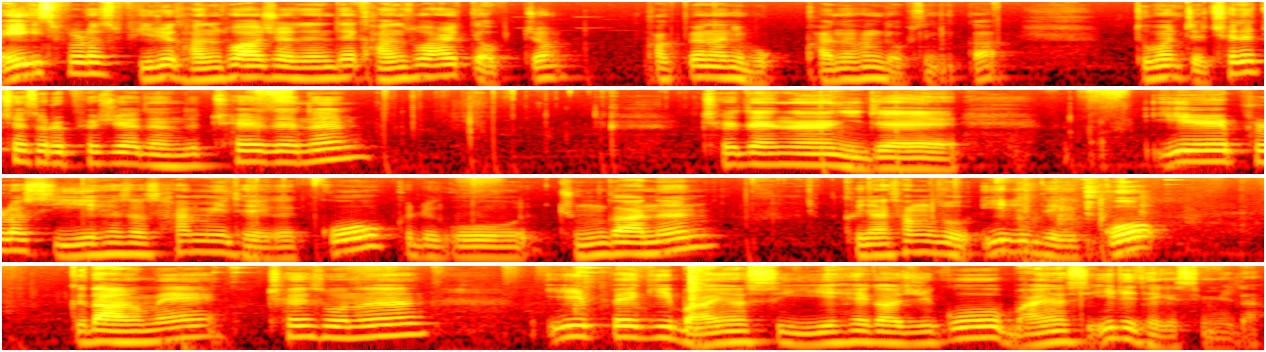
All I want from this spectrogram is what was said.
ax 플러스 b를 간소화하셔야 되는데 간소화할 게 없죠. 각 변환이 뭐 가능한 게 없으니까 두 번째 최대 최소를 표시해야 되는데 최대는 최대는 이제 1 플러스 2 해서 3이 되겠고 그리고 중간은 그냥 상수 1이 되겠고 그 다음에 최소는 1 빼기 마이너스 2 해가지고 마이너스 1이 되겠습니다.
